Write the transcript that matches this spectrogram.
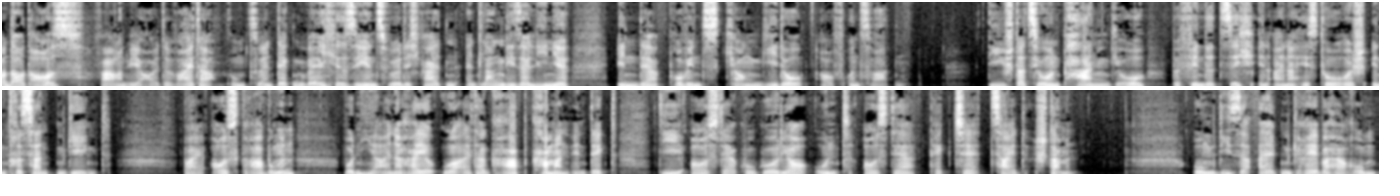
Von dort aus fahren wir heute weiter, um zu entdecken, welche Sehenswürdigkeiten entlang dieser Linie in der Provinz Gyeonggi-do auf uns warten. Die Station Pangyo befindet sich in einer historisch interessanten Gegend. Bei Ausgrabungen wurden hier eine Reihe uralter Grabkammern entdeckt, die aus der Goguryeo und aus der Pekche-Zeit stammen. Um diese alten Gräber herum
